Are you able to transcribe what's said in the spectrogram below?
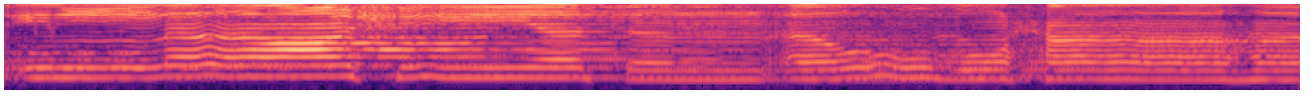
إلا عشية أو ضحاها.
